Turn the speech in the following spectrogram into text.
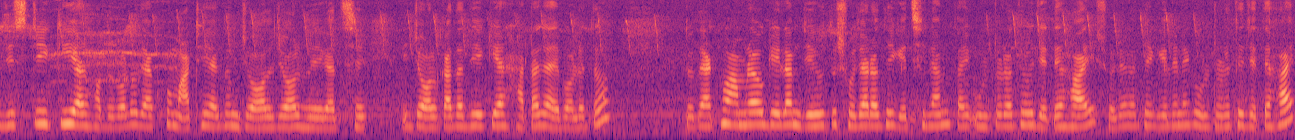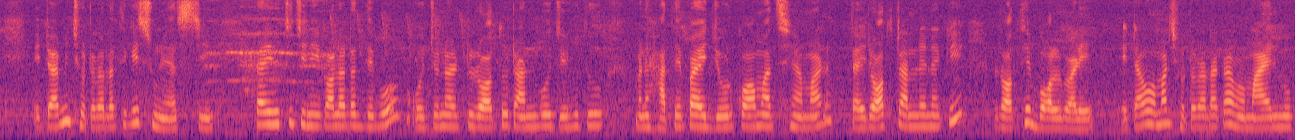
বৃষ্টি কি আর হবে বলো? দেখো মাঠে একদম জল জল হয়ে গেছে। এই জল কাদা দিয়ে কি আর হাঁটা যায় বলো তো? তো দেখো, আমরাও গেলাম, যেহেতু সোজা রথে গেছিলাম, তাই উল্টো রথেও যেতে হয়। সোজা রথে গেলে নাকি উল্টো রথে যেতে হয়, এটা আমি ছোটোবেলা থেকেই শুনে আসছি। তাই হচ্ছে চিনি কলাটা দেবো, ওর জন্য একটু রথও টানবো, যেহেতু মানে হাতে পায়ে জোর কম আছে আমার, তাই রথ টানলে নাকি রথে বল বাড়ে। এটাও আমার ছোটোবেলাকার আমার মায়ের মুখ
